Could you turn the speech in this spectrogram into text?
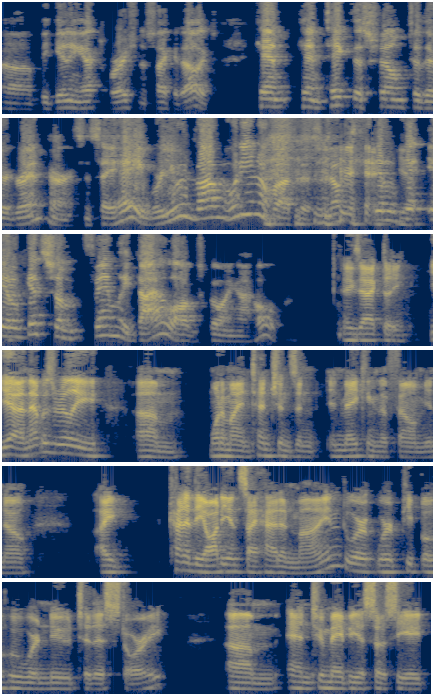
uh, beginning exploration of psychedelics can can take this film to their grandparents and say, "Hey, were you involved? What do you know about this?" You know, it'll yeah. get it'll get some family dialogues going. I hope. Exactly. Yeah, and that was really um, one of my intentions in in making the film. You know, I kind of the audience I had in mind were were people who were new to this story, um, and to maybe associate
